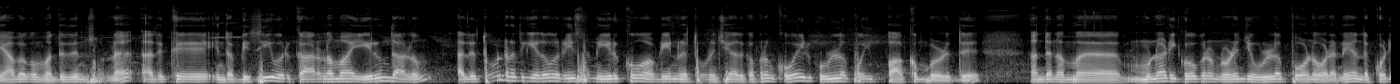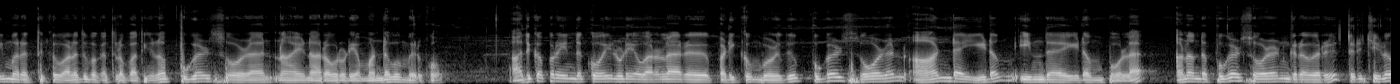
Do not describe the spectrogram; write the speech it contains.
ஞாபகம் வந்ததுன்னு சொன்னேன். அதுக்கு இந்த பிஸி ஒரு காரணமாக இருந்தாலும் அது தோன்றதுக்கு ஏதோ ஒரு ரீசன் இருக்கும் அப்படின்னு தோணுச்சு. அதுக்கப்புறம் கோயிலுக்கு உள்ளே போய் பார்க்கும் பொழுது அந்த நம்ம முன்னாடி கோபுரம் நுழைஞ்சு உள்ளே போன உடனே அந்த கொடிமரத்துக்கு வலது பக்கத்தில் பார்த்தீங்கன்னா புகழ் சோழ நாயனார் அவருடைய மண்டபம் இருக்கும். அதுக்கப்புறம் இந்த கோயிலுடைய வரலாறு படிக்கும் பொழுது புகழ் சோழன் ஆண்ட இடம் இந்த இடம் போல். ஆனால் அந்த புகழ் சோழன்கிறவர் திருச்சியில்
